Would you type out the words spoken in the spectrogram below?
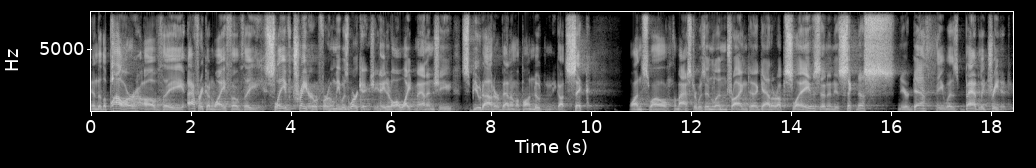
into the power of the African wife of the slave trader for whom he was working. She hated all white men and she spewed out her venom upon Newton. He got sick once while the master was inland trying to gather up slaves, and in his sickness, near death, he was badly treated.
